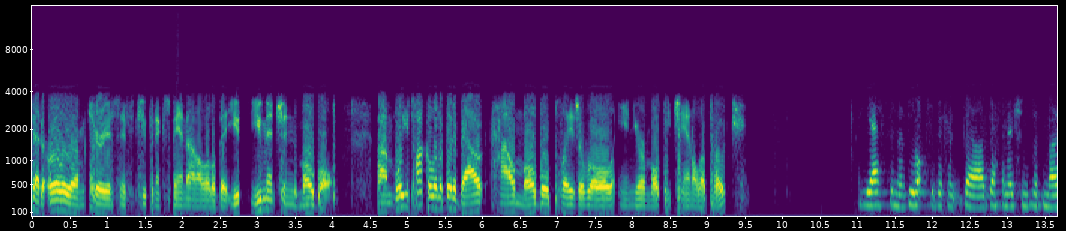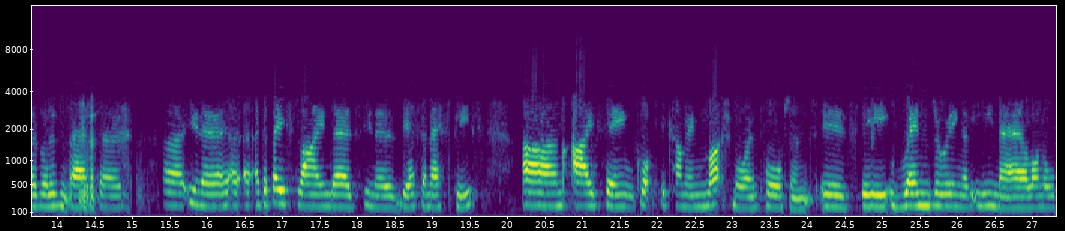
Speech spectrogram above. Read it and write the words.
said earlier, I'm curious if you can expand on a little bit. You you mentioned mobile. Um, will you talk a little bit about how mobile plays a role in your multi-channel approach? Yes, and there's lots of different uh, definitions of mobile, isn't there? so uh, you know, at the baseline, there's, you know, the SMS piece. Um, I think what's becoming much more important is the rendering of email on all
